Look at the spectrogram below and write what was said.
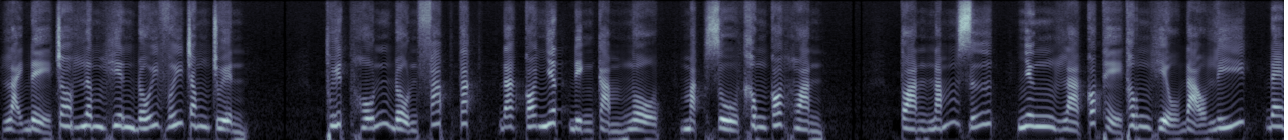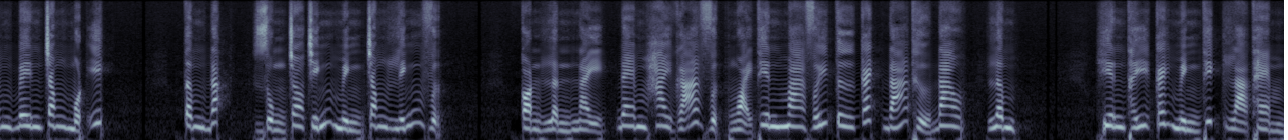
lại để cho lâm hiên đối với trong truyền. Thuyết hỗn độn pháp tắc đã có nhất định cảm ngộ mặc dù không có hoàn toàn nắm giữ, nhưng là có thể thông hiểu đạo lý, đem bên trong một ít tâm đắc, dùng cho chính mình trong lĩnh vực. Còn lần này đem hai gã vực ngoại thiên ma với tư cách đá thử đao, lâm. Hiên thấy cách mình thích là thèm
